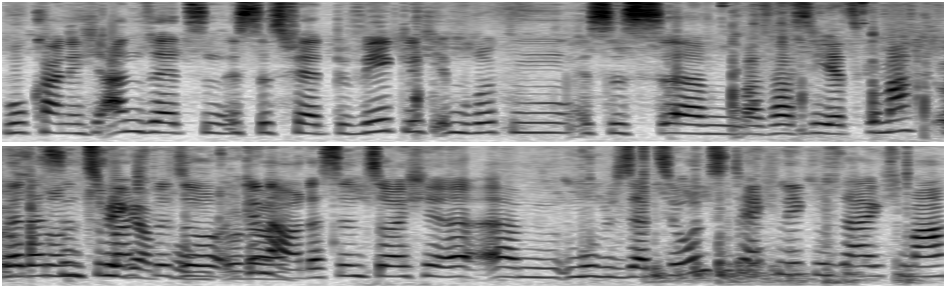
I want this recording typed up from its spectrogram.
wo kann ich ansetzen? Ist das Pferd beweglich im Rücken? Ist es, ähm, Was hast du jetzt gemacht? Na, das so sind zum Beispiel so, genau, das sind solche ähm, Mobilisationstechniken, sage ich mal,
